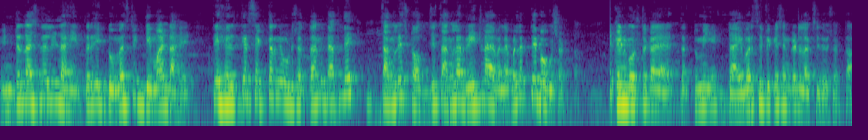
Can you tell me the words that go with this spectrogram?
इंटरनॅशनली नाही तर एक डोमेस्टिक डिमांड आहे. ते हेल्थकेअर सेक्टर निवडू शकता आणि त्यातले चांगले स्टॉक जे चांगल्या रेटला अवेलेबल आहेत ते बघू शकता. सेकंड गोष्ट काय आहे तर तुम्ही डायव्हर्सिफिकेशनकडे लक्ष देऊ शकता.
